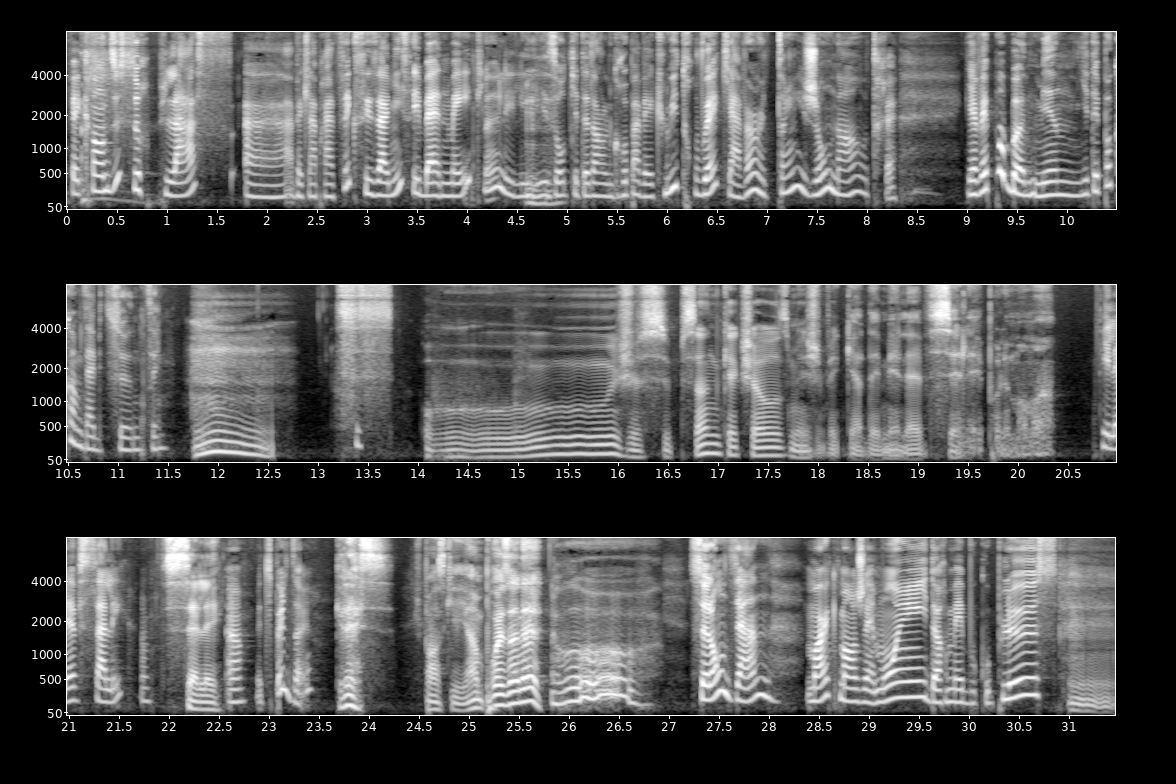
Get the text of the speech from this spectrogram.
Fait que rendu sur place avec la pratique, ses amis, ses bandmates, là, les, les- les autres qui étaient dans le groupe avec lui, trouvaient qu'il avait un teint jaunâtre. Il avait pas bonne mine. Il était pas comme d'habitude, tu sais. Hmm. Ouh, je soupçonne quelque chose, mais je vais garder mes lèvres scellées pour le moment. Tes lèvres salées. hein? Scellées. Ah, mais tu peux le dire. Chris, je pense qu'il est empoisonné. Oh! Selon Diane, Mark mangeait moins, il dormait beaucoup plus. Hmm.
